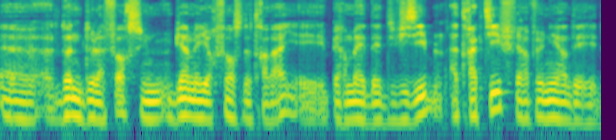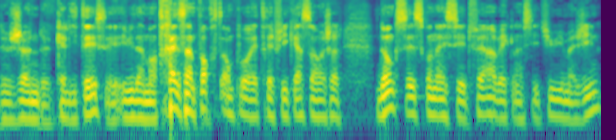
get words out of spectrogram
euh, donne de la force, une bien meilleure force de travail et permet d'être visible, attractif, faire venir des, de jeunes de qualité. C'est évidemment très important pour être efficace en recherche. Donc c'est ce qu'on a essayé de faire avec l'Institut Imagine,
